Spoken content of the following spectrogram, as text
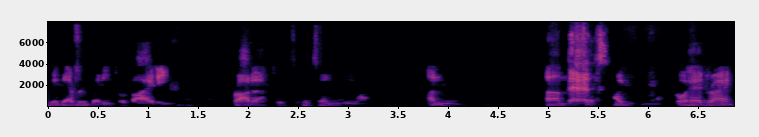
with everybody providing product. It's, it's unreal. unreal. Um, That's- so I- go ahead, Ryan.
